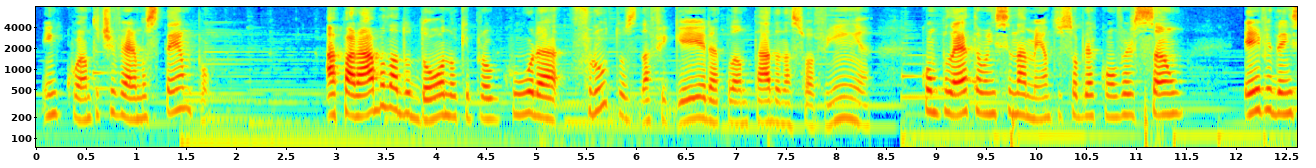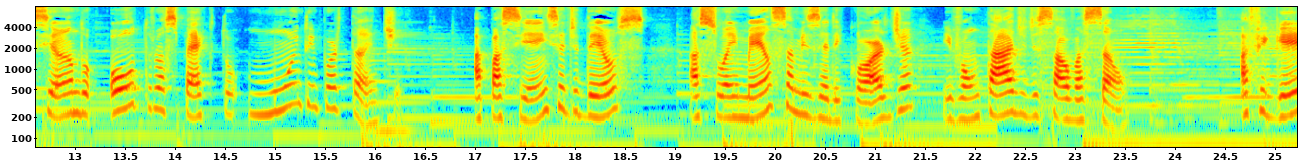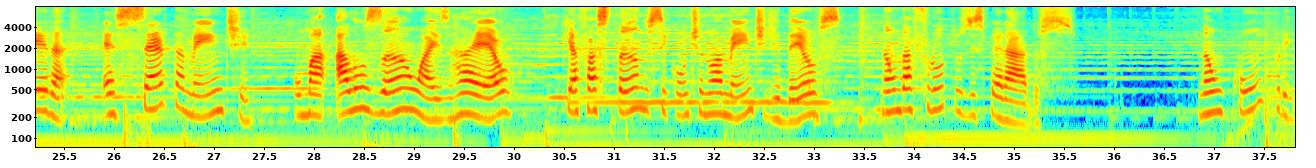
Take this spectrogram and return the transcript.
enquanto tivermos tempo. A parábola do dono que procura frutos na figueira plantada na sua vinha completa o ensinamento sobre a conversão, evidenciando outro aspecto muito importante: a paciência de Deus, a sua imensa misericórdia e vontade de salvação. A figueira é certamente uma alusão a Israel que, afastando-se continuamente de Deus, não dá frutos esperados, não cumpre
